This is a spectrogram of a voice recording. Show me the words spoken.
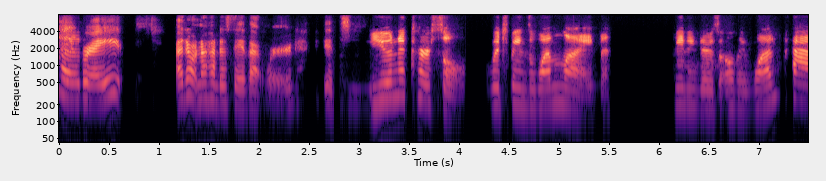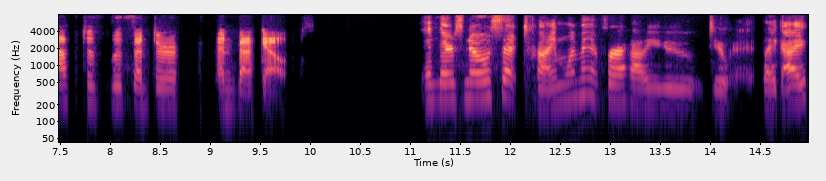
said. right? I don't know how to say that word. It's unicursal, which means one line, meaning there's only one path to the center and back out. And there's no set time limit for how you do it. Like I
